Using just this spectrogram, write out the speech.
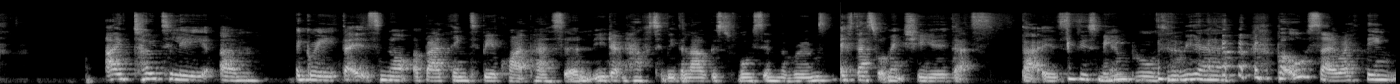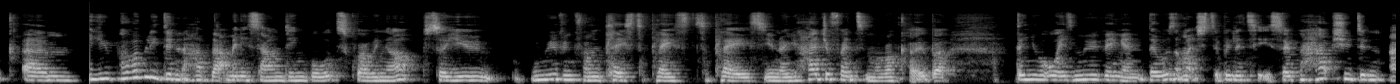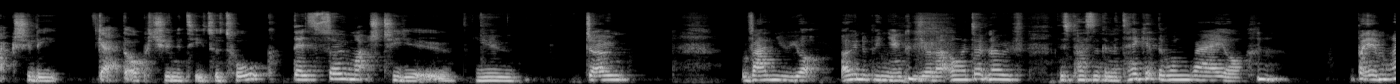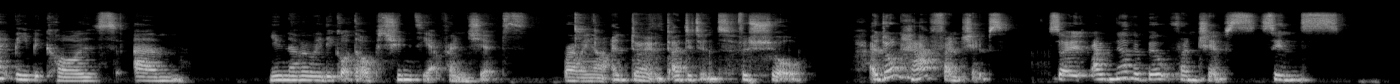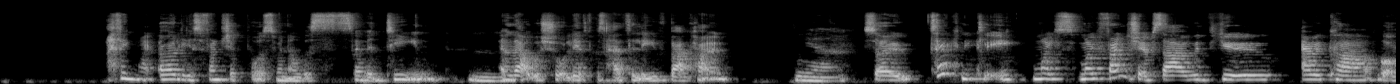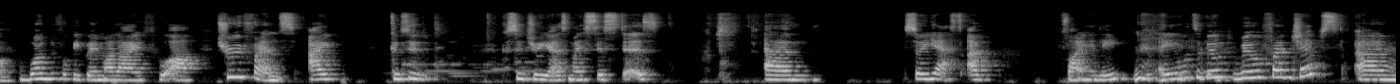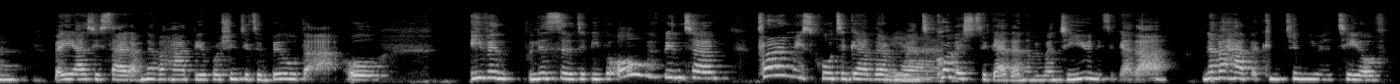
I totally um, agree that it's not a bad thing to be a quiet person. You don't have to be the loudest voice in the room. If that's what makes you you, that's that is me. important. Yeah, but also I think um, you probably didn't have that many sounding boards growing up. So you moving from place to place to place. You know, you had your friends in Morocco, but then you were always moving, and there wasn't much stability. So perhaps you didn't actually get the opportunity to talk. There's so much to you. You don't value your own opinion because you're like, oh, I don't know if this person's going to take it the wrong way, or. Mm. But it might be because um, you never really got the opportunity at friendships growing up. I don't. I didn't for sure. I don't have friendships, so I've never built friendships since. I think my earliest friendship was when I was seventeen, Mm. and that was short lived because I had to leave back home. Yeah. So technically, my my friendships are with you, Erica. I've got Yeah. wonderful people in my life who are true friends. I consider consider you as my sisters. Um. So yes, I've finally able to build real friendships. Um. But yeah, as you said, I've never had the opportunity to build that or even listen to people. Oh, we've been to primary school together, and we went to college together, and then we went to uni together. Never had the continuity of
